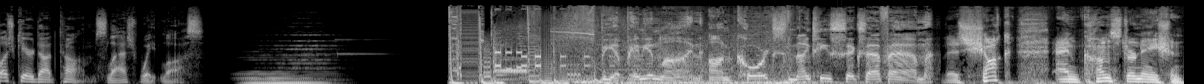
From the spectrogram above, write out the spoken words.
plushcare.com slash weight loss. The Opinion Line on Corks 96 FM. There's shock and consternation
